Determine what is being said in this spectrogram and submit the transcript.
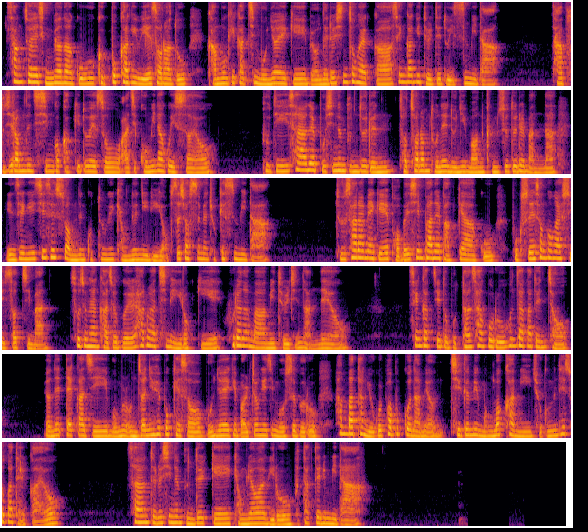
상처에 직면하고 극복하기 위해서라도 감옥에 갇힌 모녀에게 면회를 신청할까 생각이 들 때도 있습니다. 다 부질없는 짓인 것 같기도 해서 아직 고민하고 있어요. 부디 사연을 보시는 분들은 저처럼 돈에 눈이 먼 금수들을 만나 인생에 씻을 수 없는 고통을 겪는 일이 없으셨으면 좋겠습니다. 두 사람에게 법의 심판을 받게 하고 복수에 성공할 수 있었지만 소중한 가족을 하루아침에 잃었기에 후련한 마음이 들지는 않네요. 생각지도 못한 사고로 혼자가 된 저, 면회 때까지 몸을 온전히 회복해서 모녀에게 멀쩡해진 모습으로 한바탕 욕을 퍼붓고 나면 지금의 먹먹함이 조금은 해소가 될까요? 사연 들으시는 분들께 격려와 위로 부탁드립니다.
